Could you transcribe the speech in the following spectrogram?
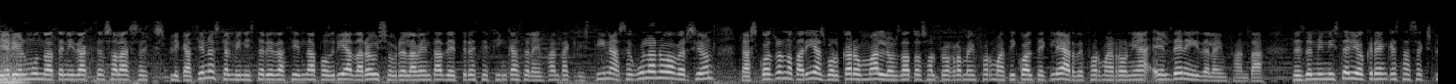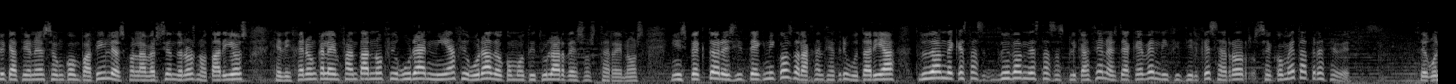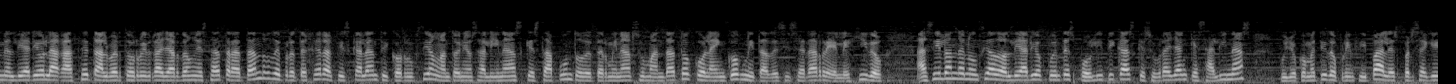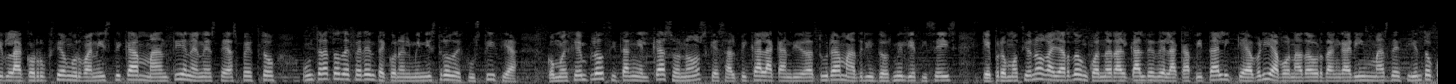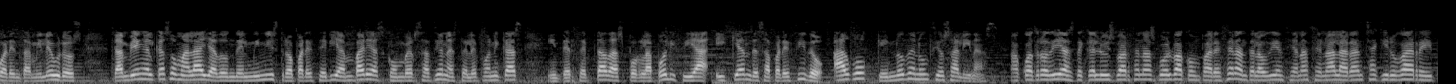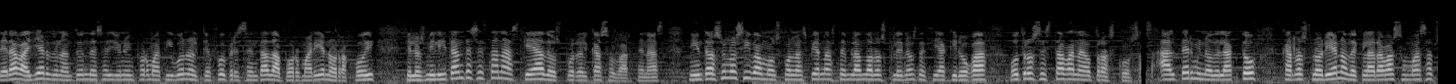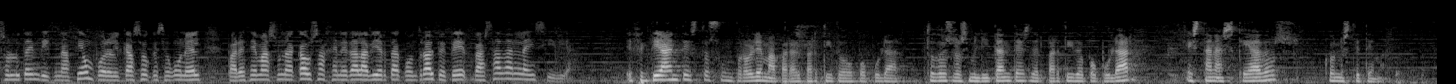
Diario El Mundo ha tenido acceso a las explicaciones que el Ministerio de Hacienda podría dar hoy sobre la venta de 13 fincas de la infanta Cristina. Según la nueva versión, las cuatro notarías volcaron mal los datos al programa informático al teclear de forma errónea el DNI de la infanta. Desde el Ministerio creen que estas explicaciones son compatibles con la versión de los notarios que dijeron que la infanta no figura ni ha figurado como titular de esos terrenos. Inspectores y técnicos de la agencia tributaria dudan de, que estas, dudan de estas explicaciones, ya que ven difícil que ese error se cometa 13 veces. Según el diario La Gaceta, Alberto Ruiz Gallardón está tratando de proteger al fiscal anticorrupción Antonio Salinas, que está a punto de terminar su mandato con la incógnita de si será reelegido. Así lo han denunciado al diario fuentes políticas que subrayan que Salinas, cuyo cometido principal es perseguir la corrupción urbanística, mantiene en este aspecto un trato deferente con el ministro de Justicia. Como ejemplo, citan el caso NOS, que salpica la candidatura Madrid 2016 que promocionó Gallardón cuando era alcalde de la capital y que habría abonado a Urdangarín más de 140.000 euros. También el caso Malaya, donde el ministro aparecería en varias conversaciones telefónicas interceptadas por la policía y que han desaparecido, algo que no denunció Salinas. A cuatro días de que Luis Bárcenas vuelva a comparecer ante la Audiencia Nacional, Arancha Quiroga reiteraba ayer durante un desayuno informativo en el que fue presentada por Mariano Rajoy que los militantes están asqueados por el caso Bárcenas. Mientras unos íbamos con las piernas temblando a los plenos, decía Quiroga, otros estaban a otras cosas. Al término del acto, Carlos Floriano declaraba su más absoluta indignación por el caso que, según él, parece más una causa general abierta contra el PP basada en la insidia. Efectivamente, esto es un problema para el Partido Popular. Todos los militantes del Partido Popular están asqueados con este tema.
